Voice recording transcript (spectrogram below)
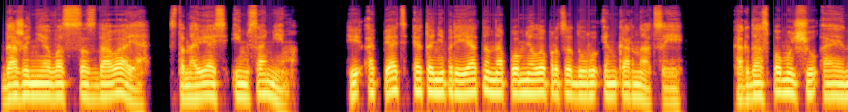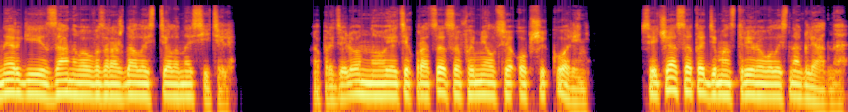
Даже не воссоздавая, становясь им самим. И опять это неприятно напомнило процедуру инкарнации, когда с помощью А-энергии заново возрождалось тело-носитель. Определенно у этих процессов имелся общий корень. Сейчас это демонстрировалось наглядно.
